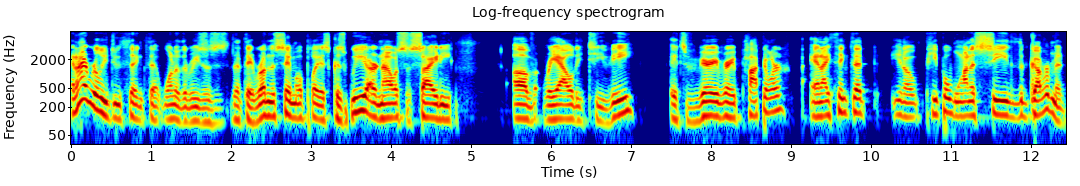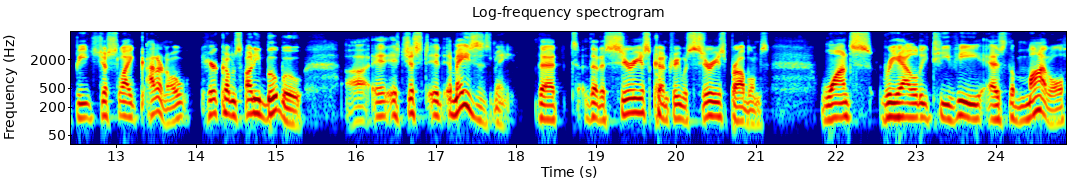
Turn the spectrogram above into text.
And I really do think that one of the reasons that they run the same old play is because we are now a society of reality TV. It's very, very popular. And I think that, you know, people want to see the government be just like, I don't know, here comes Honey Boo Boo. Uh, it, it just, it amazes me that that a serious country with serious problems wants reality TV as the model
